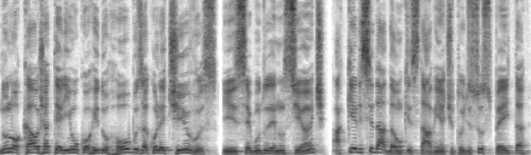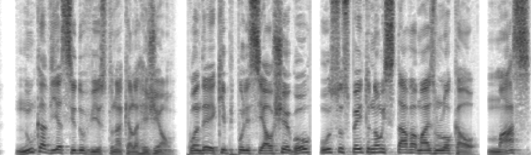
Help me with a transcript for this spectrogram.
no local já teriam ocorrido roubos a coletivos e, segundo o denunciante, aquele cidadão que estava em atitude suspeita nunca havia sido visto naquela região. Quando a equipe policial chegou, o suspeito não estava mais no local, mas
